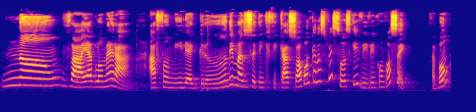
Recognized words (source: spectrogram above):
não vai aglomerar. A família é grande, mas você tem que ficar só com aquelas pessoas que vivem com você, tá bom?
